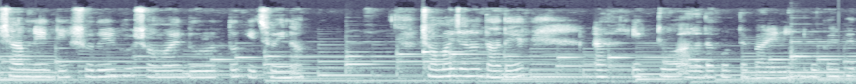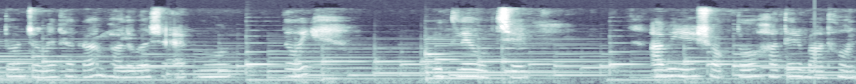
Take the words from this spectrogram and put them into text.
সামনে সুদীর্ঘ সময় দূরত্ব কিছুই না। সময় যেন তাদের এক- একটু আলাদা করতে পারেনি। বুকের ভেতর জমে থাকা ভালোবাসা এক মুহূর্তই উতলে উঠছে। আবিরের শক্ত হাতের বাঁধন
